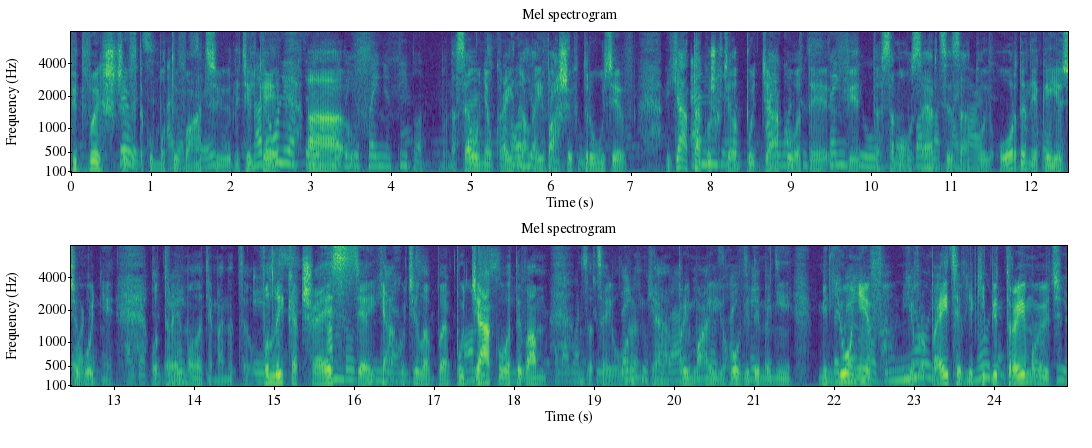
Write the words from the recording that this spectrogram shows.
підвищив таку мотивацію не тільки а, в населення України, але й ваших друзів. Я також хотіла uh, подякувати від самого серця за той орден, який я сьогодні отримала. Для мене це велика честь. Я хотіла б подякувати вам за цей орден. Я приймаю його від імені мільйонів європейців, які підтримують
